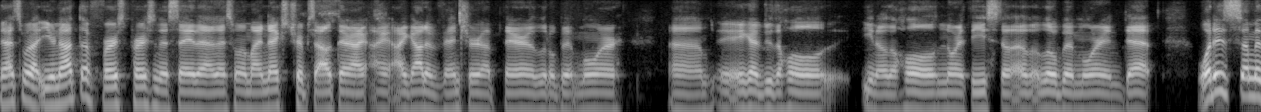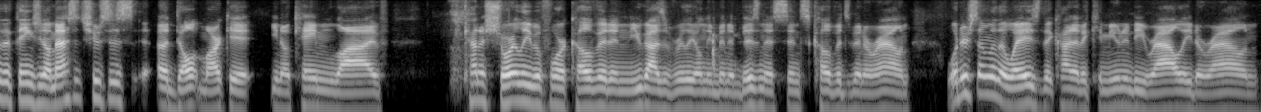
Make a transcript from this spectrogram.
That's what I, you're not the first person to say that. That's one of my next trips out there. I I, I got to venture up there a little bit more. Um, I got to do the whole you know the whole Northeast a, a, little bit more in depth. What is some of the things you know? Massachusetts adult market you know came live kind of shortly before COVID, and you guys have really only been in business since COVID's been around what are some of the ways that kind of the community rallied around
